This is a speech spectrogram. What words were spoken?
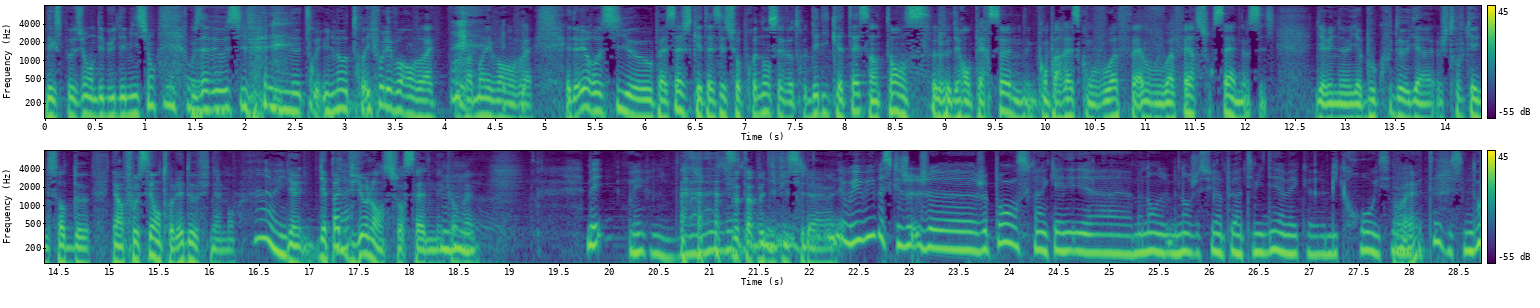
d'explosions en début d'émission. Vous avez aussi fait une, une, autre. Il faut les voir en vrai. Il faut vraiment les voir en vrai. Et d'ailleurs aussi euh, au passage, ce qui est assez surprenant, c'est votre délicatesse intense. Je veux dire en personne, comparé à ce qu'on voit faire, vous voit faire sur scène aussi. Il y a une, il y a beaucoup de, il y a, je trouve qu'il y a une sorte de, il y a un fossé entre les deux finalement. Ah oui. Il n'y a, pas de violence sur scène, mais quand mm-hmm. même. Mais oui, c'est un peu difficile. À... Oui, oui, parce que je, je, je pense, enfin, maintenant, maintenant, je suis un peu intimidée avec le micro ici à côté, sinon,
